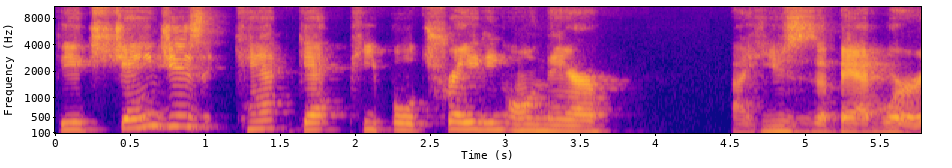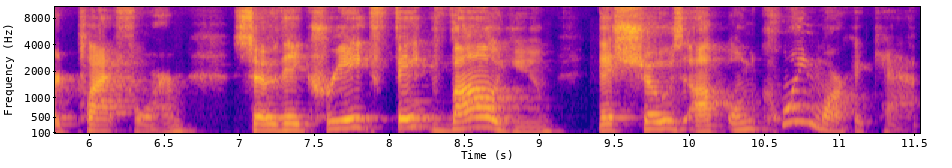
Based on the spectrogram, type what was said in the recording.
the exchanges can't get people trading on their, uh, he uses a bad word, platform. So they create fake volume that shows up on CoinMarketCap.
